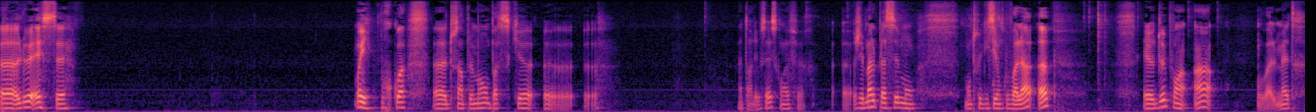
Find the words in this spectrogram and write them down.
le S. Oui, pourquoi? Euh, Tout simplement parce que... Euh, euh, attendez, vous savez ce qu'on va faire? J'ai mal placé mon, mon truc ici, donc voilà, hop. Et le 2.1, on va le mettre...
